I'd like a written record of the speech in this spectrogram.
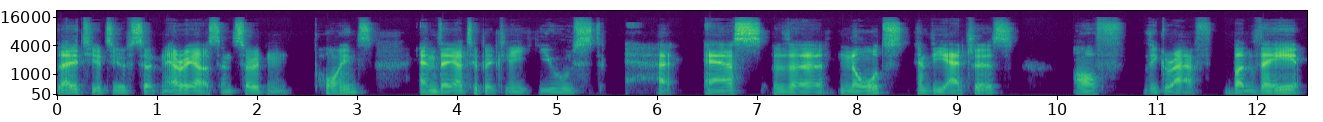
latitudes, you have certain areas and certain points, and they are typically used as the nodes and the edges of the graph. But they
